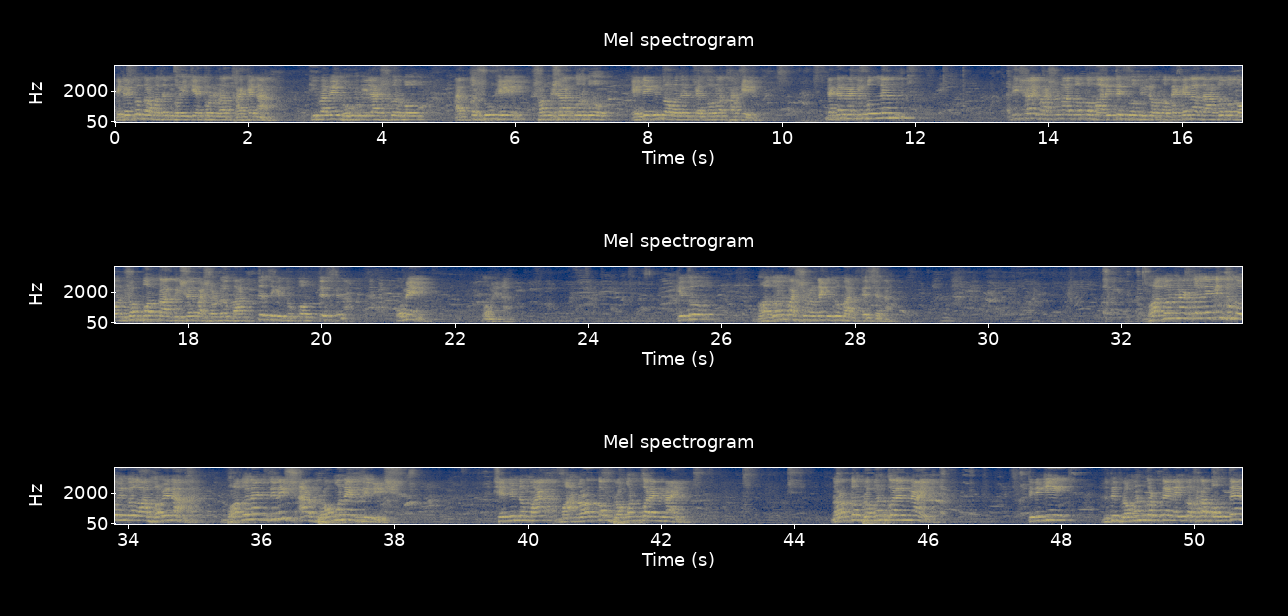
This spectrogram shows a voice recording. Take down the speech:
এটা কিন্তু আমাদের ওই চেতনরা থাকে না। কীভাবে ভোগ বিলাস করব আত্মসুখে সংসার করব, এটাই কিন্তু আমাদের চেতনা থাকে। দেখেন না কি বললেন? বিষয় বাসনা যত বাড়িতেছে অবিরত দেখে না যার যত ধন সম্পদ, তার বিষয় বাসনা বাড়তেছে কিন্তু কমতেছে না। কমে? কমে না। কিন্তু ভজন বাসনাটা কিন্তু বাড়তেছে না। ভজন না করলে কিন্তু গোবিন্দ লাভ হবে না। ভজন এক জিনিস আর ভ্রমণ এক জিনিস। সেজন্য মা মা নরোত্তম ভ্রমণ করেন নাই। নরোত্তম ভ্রমণ করেন নাই। তিনি কি যদি ভ্রমণ করতেন, এই কথাটা বলতেন?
